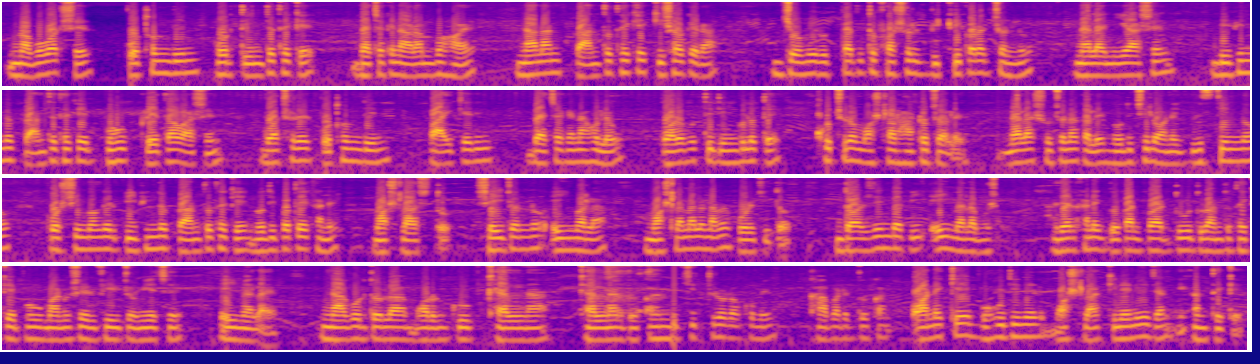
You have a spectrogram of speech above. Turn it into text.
নববর্ষের প্রথম দিন ভোর তিনটে থেকে বেচাকেনা আরম্ভ হয়। নানান প্রান্ত থেকে কৃষকেরা জমির উৎপাদিত ফসল বিক্রি করার জন্য মেলায় নিয়ে আসেন। বিভিন্ন প্রান্ত থেকে বহু ক্রেতাও আসেন। বছরের প্রথম দিন পাইকারি বেচাকেনা হলেও পরবর্তী দিনগুলোতে খুচরো মশলার হাটও চলে। মেলার সূচনাকালে নদী ছিল অনেক বিস্তীর্ণ পশ্চিমবঙ্গের বিভিন্ন প্রান্ত থেকে নদীপথে এখানে মশলা আসতো। সেই জন্য এই মেলা মশলা মেলা নামে পরিচিত। দশ দিন ব্যাপী এই মেলা বসে হাজারখানেক দোকানপাট দূর দূরান্ত থেকে বহু মানুষের ভিড় জমিয়েছে এই মেলায়। নাগরদোলা, মরণকূপ, খেলনা, খেলনার দোকান, বিচিত্র রকমের খাবারের দোকান। অনেকে বহুদিনের মশলা কিনে নিয়ে যান এখান থেকে।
